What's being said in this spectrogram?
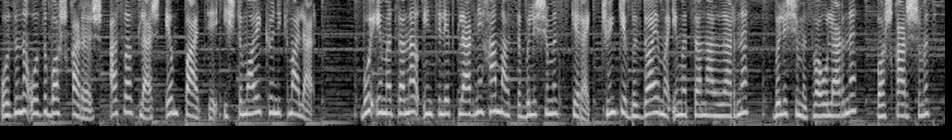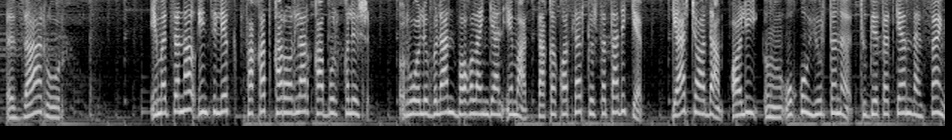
o'zini o'zi boshqarish asoslash empatiya ijtimoiy ko'nikmalar. Bu emotsional intellektlarning hammasi bilishimiz kerak chunki biz doimo emotsionallarni bilishimiz va ularni boshqarishimiz zarur. Emotsional intellekt faqat qarorlar qabul qilish roli bilan bog'langan emas tadqiqotlar ko'rsatadiki garchi odam oliy e, o'quv yurtini tugatayotgandan so'ng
